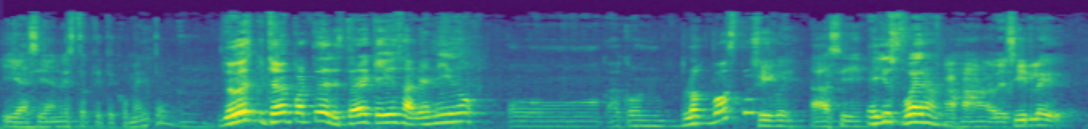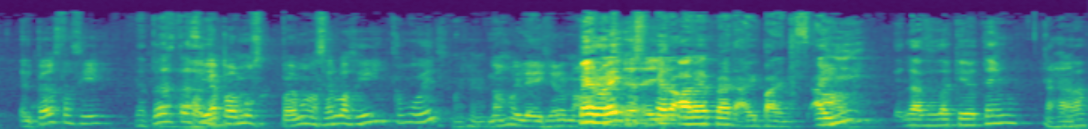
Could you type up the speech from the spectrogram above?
Y hacían esto que te comento. Yo había escuchado parte de la historia que ellos habían ido o, a- con Blockbuster. Sí, güey. Ah, sí. Ellos fueron. Ajá, decirle, el pedo está así. Después está O así. ya podemos, podemos hacerlo así, ¿cómo ves? No, y le dijeron no. Pero pues, ellos, ellos- pero a ver, espérate, ahí paréntesis. Ahí la duda que yo tengo. Ajá. ¿verdad?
